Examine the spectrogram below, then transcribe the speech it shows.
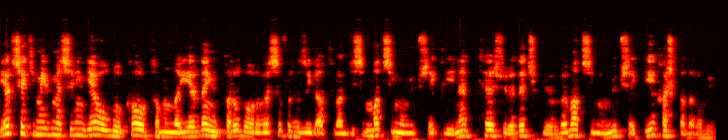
Yer çekimi ivmesinin G olduğu K ortamında yerden yukarı doğru ve sıfır hızıyla atılan cisim maksimum yüksekliğine T sürede çıkıyor ve maksimum yüksekliği H kadar oluyor.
